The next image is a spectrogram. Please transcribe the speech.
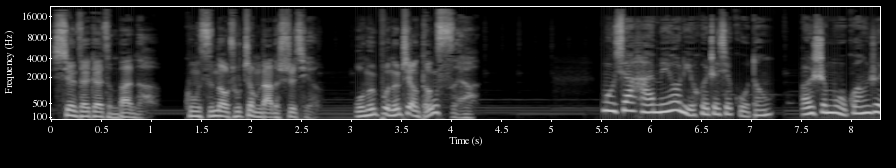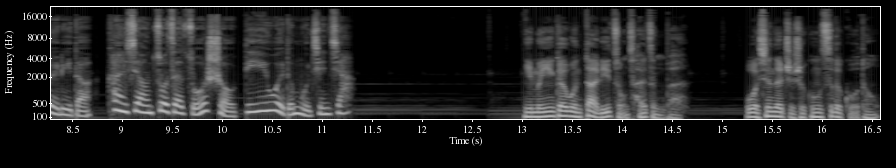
现在该怎么办呢？公司闹出这么大的事情，我们不能这样等死呀！”穆萧寒没有理会这些股东。而是目光锐利的看向坐在左手第一位的穆千家。你们应该问代理总裁怎么办？我现在只是公司的股东，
